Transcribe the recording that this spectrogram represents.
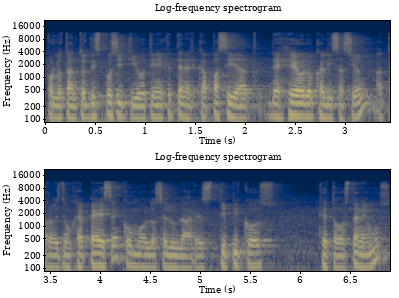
Por lo tanto, el dispositivo tiene que tener capacidad de geolocalización a través de un GPS, como los celulares típicos que todos tenemos.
